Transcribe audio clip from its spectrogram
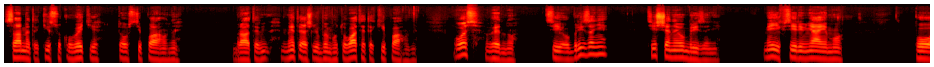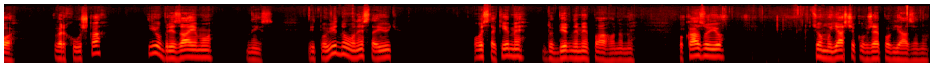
саме такі соковиті товсті пагони брати. Ми теж любимо готувати такі пагони. Ось видно, ці обрізані, ці ще не обрізані. Ми їх всі рівняємо по верхушках і обрізаємо низ. Відповідно, вони стають ось такими добірними пагонами. Показую, в цьому ящику вже пов'язано.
